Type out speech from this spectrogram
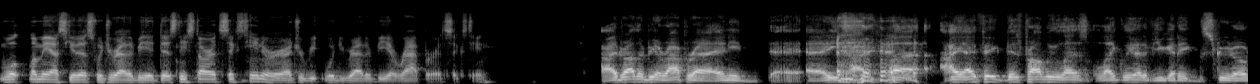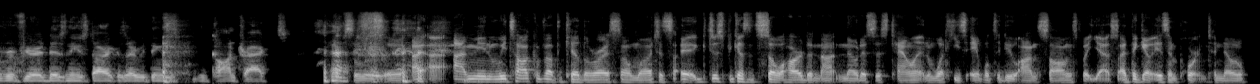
Well, let me ask you this: Would you rather be a Disney star at 16, or would you be- would you rather be a rapper at 16? I'd rather be a rapper at any at any time, but I, I think there's probably less likelihood of you getting screwed over if you're a Disney star because everything's in contracts. Absolutely. I, I I mean, we talk about the kid LAROI so much. It's it, just because it's so hard to not notice his talent and what he's able to do on songs. But yes, I think it is important to know,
